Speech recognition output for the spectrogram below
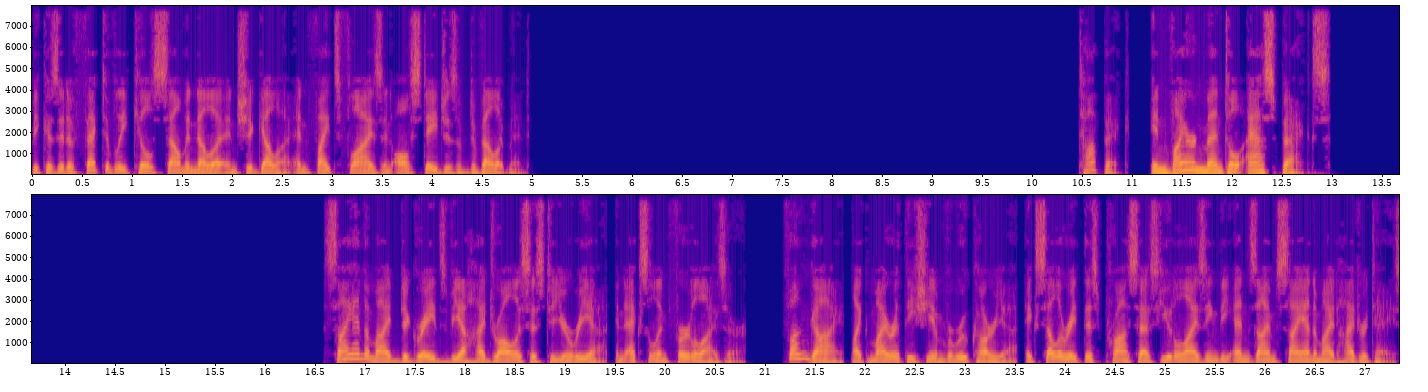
because it effectively kills salmonella and shigella and fights flies in all stages of development. Environmental aspects Cyanamide degrades via hydrolysis to urea, an excellent fertilizer. Fungi, like Myrothecium verrucaria, accelerate this process utilizing the enzyme cyanamide hydratase.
